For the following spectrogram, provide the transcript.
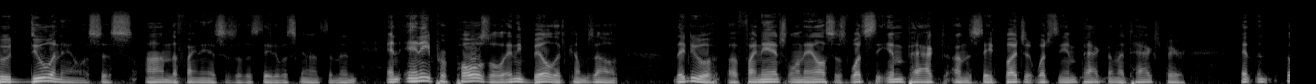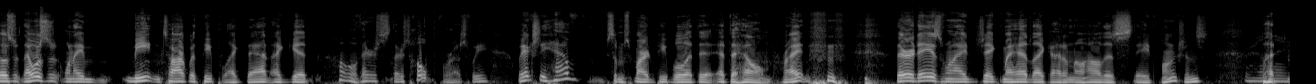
who do analysis on the finances of the state of Wisconsin. And and any proposal any bill that comes out they do a, a financial analysis. What's the impact on the state budget? What's the impact on the taxpayer and those that was when I meet and talk with people like that, I get oh, there's there's hope for us. We we actually have some smart people at the at the helm, right? there are days when I shake my head like I don't know how this state functions, but Really?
